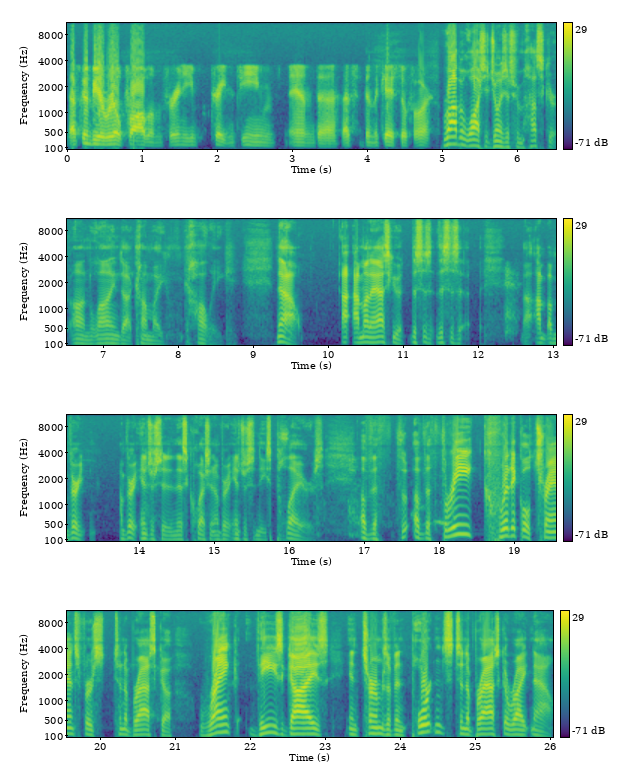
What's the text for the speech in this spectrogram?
that's going to be a real problem for any Creighton team, and uh, that's been the case so far. Robin Washington joins us from HuskerOnline.com, my colleague. Now, I, I'm going to ask you. This is this is. A, I'm, I'm very I'm very interested in this question. I'm very interested in these players. Of the th- of the three critical transfers to Nebraska, rank these guys in terms of importance to Nebraska right now.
